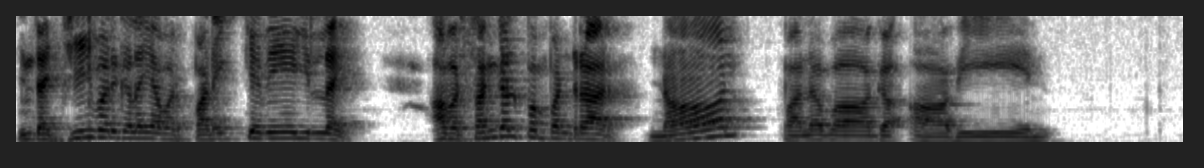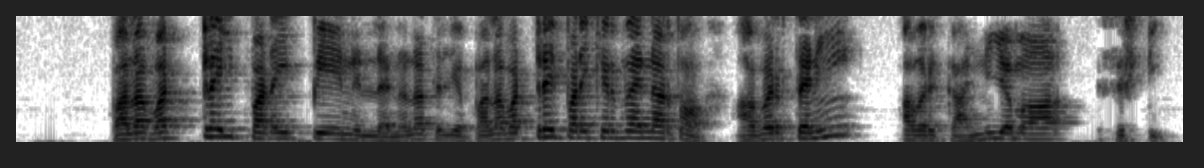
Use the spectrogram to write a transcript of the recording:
இந்த ஜீவர்களை அவர் படைக்கவே இல்லை. அவர் சங்கல்பம் பண்றார் நான் பலவாக ஆவேன். பலவற்றை படைப்பேன் இல்ல. நல்லா தெரியும். பலவற்றை படைக்கிறது என்ன அர்த்தம்? அவர் தனி அவருக்கு அந்நியமா சிருஷ்டி.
